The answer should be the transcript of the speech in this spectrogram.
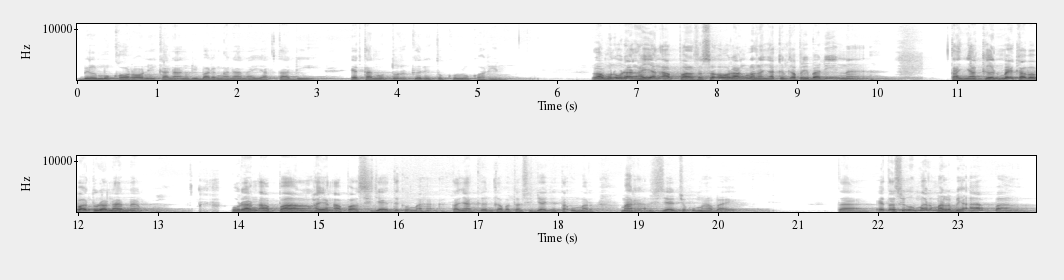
Bil muqarani kana anu dibarenganana yak tadi. Eta nuturkeun itu kullu qarin lamun urang hayang apal seseorang ulah nanyakeun ka pribadina. Tanyakeun bae ka babaturanana. Urang apal hayang apal sija itu kumaha? Tanyakeun tanyakan kabatan sijanya tak Umar mar sijanya cukup kumaha bae ta eta si Umar mah lebih apal.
